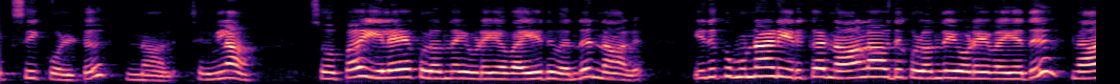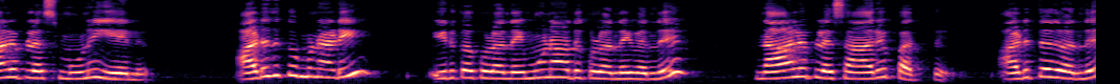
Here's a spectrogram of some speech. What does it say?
எக்ஸ் ஈக்குவல் டு நாலு. சரிங்களா? ஸோ இப்போ இளைய குழந்தையுடைய வயது வந்து நாலு. இதுக்கு முன்னாடி இருக்க நாலாவது குழந்தையோடைய வயது நாலு ப்ளஸ் மூணு ஏழு. அடுத்துக்கு முன்னாடி இருக்க குழந்தை மூணாவது குழந்தை வந்து நாலு ப்ளஸ் ஆறு பத்து. அடுத்தது வந்து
